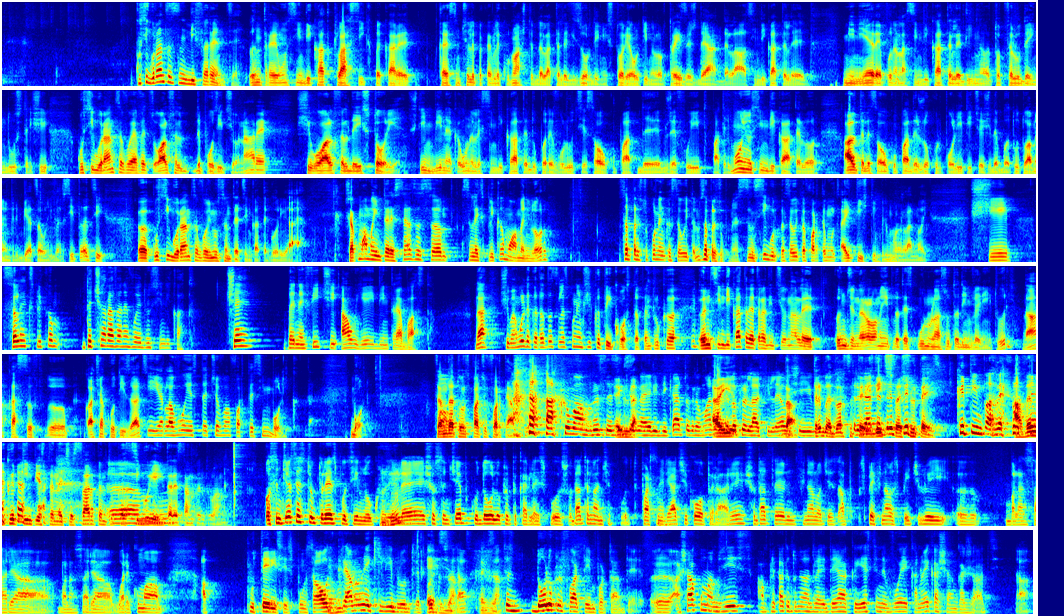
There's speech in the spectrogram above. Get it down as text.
Cu siguranță sunt diferențe între un sindicat clasic pe care, care sunt cele pe care le cunoaștem de la televizor din istoria ultimelor 30 de ani, de la sindicatele miniere până la sindicatele din uh, tot felul de industrii și cu siguranță voi aveți o altfel de poziționare și o altfel de istorie. Știm bine că unele sindicate după Revoluție s-au ocupat de jefuit patrimoniul sindicatelor, altele s-au ocupat de jocuri politice și de bătut oameni prin piața universității. Uh, Cu siguranță voi nu sunteți în categoria aia. Și acum mă interesează să, să le explicăm oamenilor, să presupunem că se uită, nu să presupunem, sunt sigur că se uită foarte mulți IT-ști în primul rând la noi. Și să le explicăm de ce ar avea nevoie de un sindicat. Ce beneficii au ei din treaba asta. Da? Și mai mult decât atât să le spunem și cât îi costă. Pentru că în sindicatele tradiționale, în general, oamenii plătesc 1% din venituri da? ca să uh, acea cotizație, iar la voi este ceva foarte simbolic. Bun. Ți-am dat un spațiu foarte amplu. Acum am vrut să zic Exact. că mi-ai ridicat o grămadă Ai- de lucruri la fileu da, și trebuie doar să te trebuia ridici întreb să cât, șutezi. Cât timp avem? Avem cât timp este necesar pentru că Um, sigur e interesant pentru oameni. O să încerc să structurez puțin lucrurile Mhm. și o să încep cu două lucruri pe care le-ai spus. Odată la început, parteneriat și cooperare și odată în finalul acest, ap- spre finalul speech-ului, uh, balansarea, balansarea oarecum a, a puterii, să-i spun, sau uh crearea un echilibru între părți. Mhm. Exact, da? exact. Sunt două lucruri foarte importante. Uh, Așa cum am zis, am plecat întotdeauna de la ideea că este nevoie ca noi ca și angajați da,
